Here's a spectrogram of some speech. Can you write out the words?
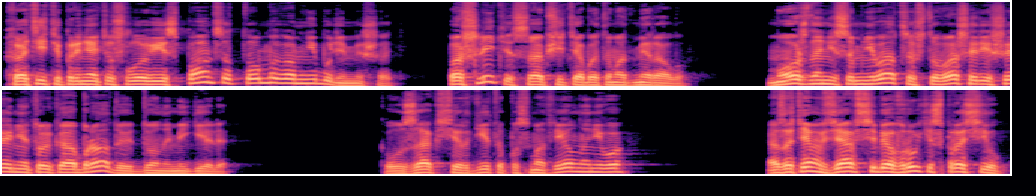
хотите принять условия испанца, то мы вам не будем мешать. Пошлите сообщить об этом адмиралу. Можно не сомневаться, что ваше решение только обрадует Дона Мигеля. Каузак сердито посмотрел на него, а затем, взяв себя в руки, спросил,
